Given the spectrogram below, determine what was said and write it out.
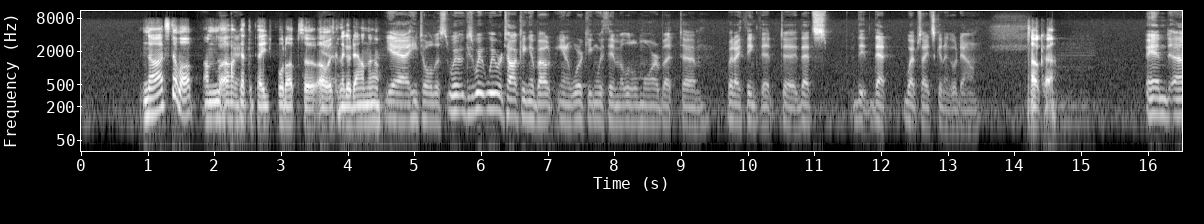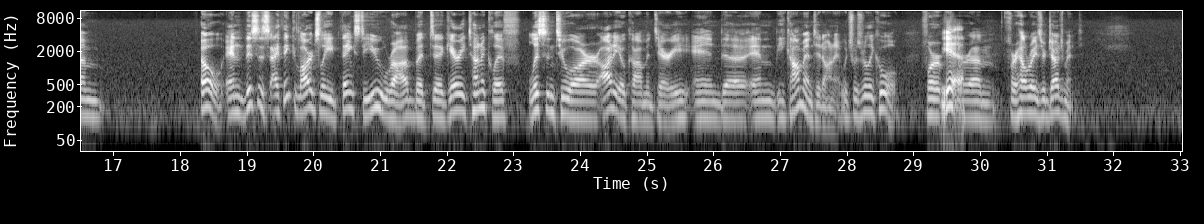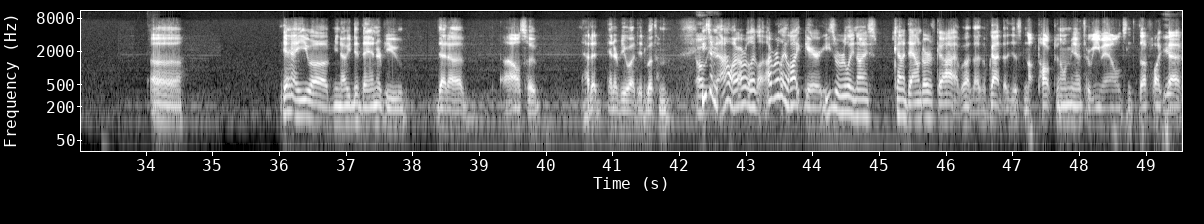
No, it's still up. I'm, Okay. I've got the page pulled up, so oh, it's gonna go down though. Yeah, he told us because we, we were talking about you know working with him a little more, but um, but I think that uh, that's th- that website's going to go down. Okay. And um, oh, and this is I think largely thanks to you, Rob. But uh, Gary Tunnicliffe listened to our audio commentary and uh, and he commented on it, which was really cool for Yeah. for, um, for Hellraiser Judgment. Uh, yeah, you uh, you know, he did the interview that uh, I also had an interview I did with him. Oh, He's an, yeah. I, I really, I really like Gary. He's a really nice, kind of down to earth guy. I've got to just not talk to him, you know, through emails and stuff like yeah. that.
